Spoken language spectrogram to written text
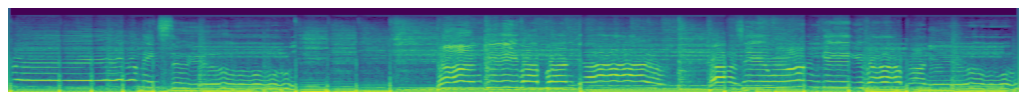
promise to you. Don't give up on God, cause He won't give up on you.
